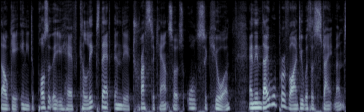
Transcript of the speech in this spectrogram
they'll get any deposit that you have, collect that in their trust account so it's all secure, and then they will provide you with a statement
